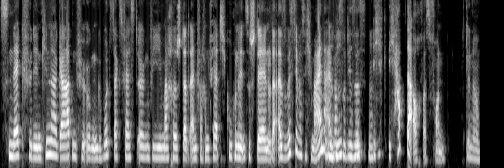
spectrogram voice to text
Snack für den Kindergarten, für irgendein Geburtstagsfest irgendwie mache, statt einfach einen Fertigkuchen hinzustellen. Oder also wisst ihr, was ich meine? Einfach mhm, so dieses, mhm, mhm. ich, ich hab da auch was von. Genau.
